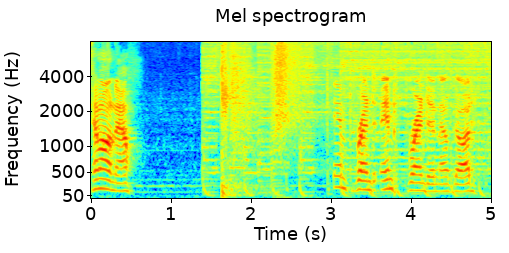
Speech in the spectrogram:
Come on now. Imp Brendan, Imp Brendan, oh god.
